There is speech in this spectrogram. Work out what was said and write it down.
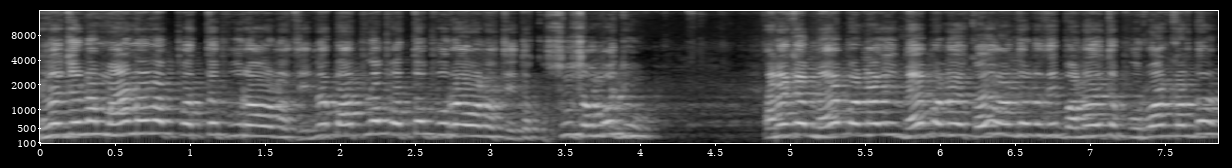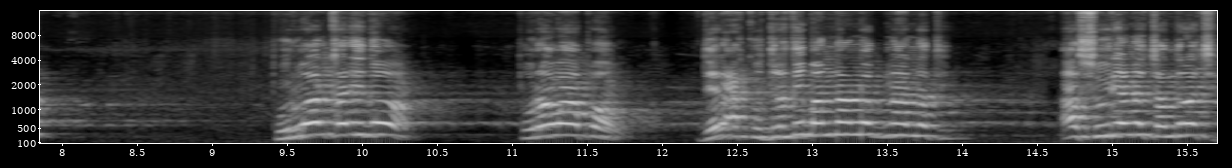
એટલે જેના માનો પત્તો પુરાવો નથી, ને બાપનો પત્તો પુરાવો નથી, તો શું સમજવું? અને કે મેં બનાવી મેં બનાવી, કોઈ વાંધો નથી બનાવ્યો તો પુરવાર કરી દો. પુરવાર કરી દો. પુરાવા આપો. જે આ કુદરતી બંધારણનું જ્ઞાન નથી. આ સૂર્ય અને ચંદ્ર છે.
